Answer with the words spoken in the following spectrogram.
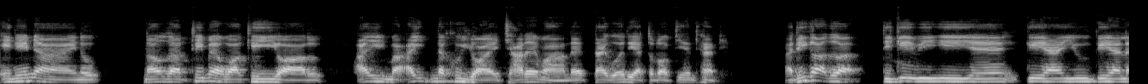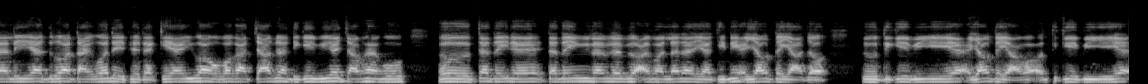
အင်းကြီးမြိုင်တို့နောက်သာ team မဲ့ဝါကီရွာတို့အဲ့ဒီမှာအဲ့နှစ်ခုရွာရဲ့ဂျားထဲမှာလည်းတိုက်ပွဲတွေကတော်တော်ပြင်းထန်နေတယ်အဓိကဆိုတော့ DKBA ရဲ့ KIU KLL ရဲ့သူတို့ကတိုက်ပွဲတွေဖြစ်တယ် KIU ကဟိုဘက်ကကြားဖြတ် DKB ရဲ့ကြားဖြတ်ကိုဟိုတက်သိမ်းတယ်တက်သိမ်းပြီးလည်းပြီးအဲ့မှာလက်နဲ့ရဒီနေ့အယောက်100ကျော်သူ DKBA ရဲ့အယောက်100ပေါ့ DKBA ရဲ့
